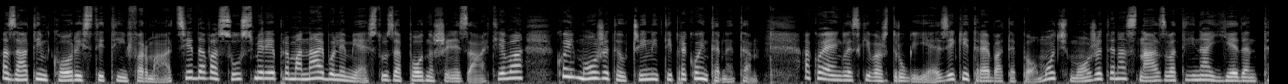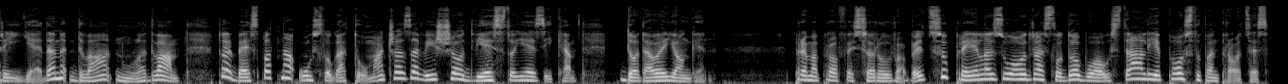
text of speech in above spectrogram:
a zatim koristiti informacije da vas usmjeri prema najboljem mjestu za podnošenje zahtjeva koji možete učiniti preko interneta. Ako je engleski vaš drugi jezik i trebate pomoć, možete nas nazvati na 131 202. To je besplatna usluga tumača za više od 200 jezika, dodao je Jongen. Prema profesoru Robertsu, prelaz u odraslu dobu Australije je postupan proces,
